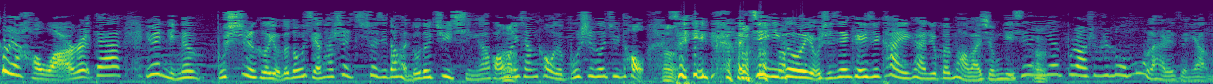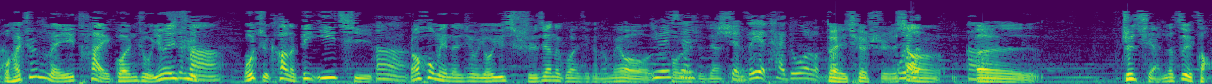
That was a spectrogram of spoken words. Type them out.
特别好玩儿。大家因为里面不适合有的东西啊，它是涉及到很多的剧情啊，环环相扣的，不适合剧透，嗯所以很建议各位有时间可以去看一看这个《奔跑吧兄弟》。现在嗯应该不知道是不是落幕了还是怎样的我。还真没太关注，因为是吗我只看了第一期，嗯然后后面呢，就由于时间的关系，可能没有因为现。在选择也太多了嘛。对，确实像嗯呃。之前的最早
